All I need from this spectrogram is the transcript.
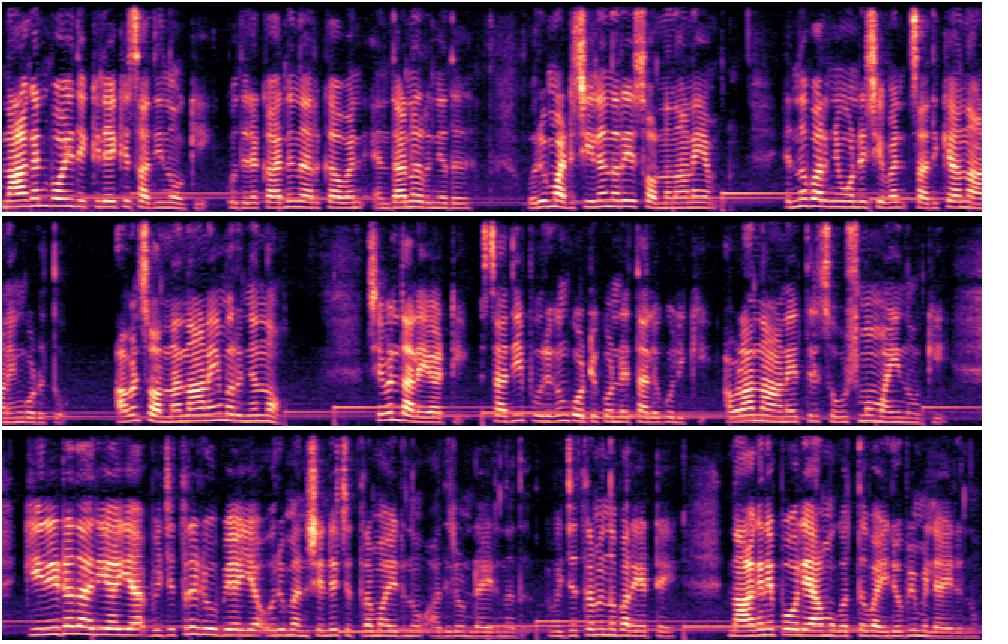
നാഗൻ പോയ ദിക്കിലേക്ക് സതി നോക്കി. കുതിരക്കാരന് നേർക്കാവൻ എന്താണ് എറിഞ്ഞത്? ഒരു മടിശീല നിറയെ സ്വർണ നാണയം എന്ന് പറഞ്ഞുകൊണ്ട് ശിവൻ സതിക്ക് ആ നാണയം കൊടുത്തു. അവൻ സ്വർണ നാണയം എറിഞ്ഞെന്നോ? ശിവൻ തലയാട്ടി. സതി പുരുകം കോട്ടിക്കൊണ്ട് തലകുലുക്കി. അവൾ ആ നാണയത്തിൽ സൂക്ഷ്മമായി നോക്കി. കിരീടധാരിയായ വിചിത്രരൂപിയായ ഒരു മനുഷ്യന്റെ ചിത്രമായിരുന്നു അതിലുണ്ടായിരുന്നത്. വിചിത്രമെന്ന് പറയട്ടെ നാഗനെപ്പോലെ ആ മുഖത്ത് വൈരൂപ്യമില്ലായിരുന്നു.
